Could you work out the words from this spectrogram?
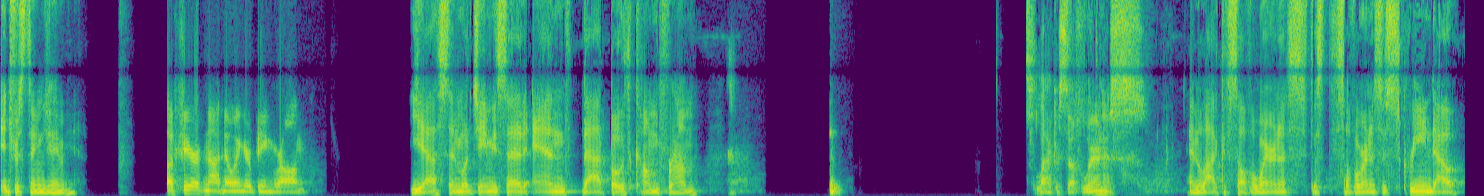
Interesting, Jamie. A fear of not knowing or being wrong. Yes, and what Jamie said, and that both come from lack of self awareness. And the lack of self awareness. This self awareness is screened out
